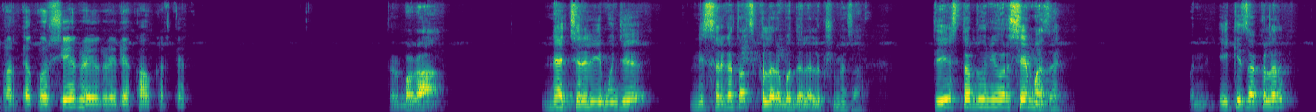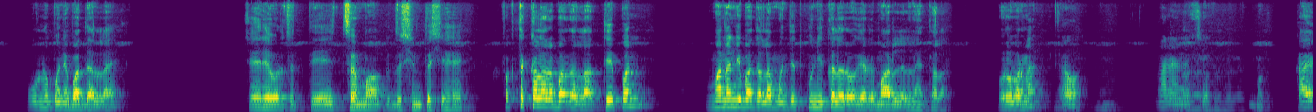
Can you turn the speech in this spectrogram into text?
प्रत्येक वर्षी वेगळे वेगळे देखाव करतात. तर बघा नॅचरली म्हणजे निसर्गाचाच कलर बदलला लक्ष्मीचा. तेच तर दोन्हीवर सेमच आहे. पण एकीचा कलर पूर्णपणे बदलला आहे चेहऱ्यावरचं ते चमक जशी तशी आहे. फक्त कलर बदलला ते पण मनाने बदलला म्हणतात कुणी कलर वगैरे मारलेला नाही त्याला. बरोबर ना? हो. मग काय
